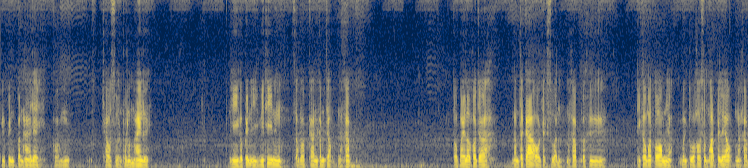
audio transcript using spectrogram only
คือเป็นปัญหาใหญ่ของชาวสวนผลไม้เลยนี่ก็เป็นอีกวิธีหนึ่งสำหรับการกำจัดนะครับ ต่อไปเราก็จะนำตะกร้าออกจากสวนนะครับ ก็คือที่เขามาตอมเนี่ยบางตัวเขาสัมผัสไปแล้วนะครับ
